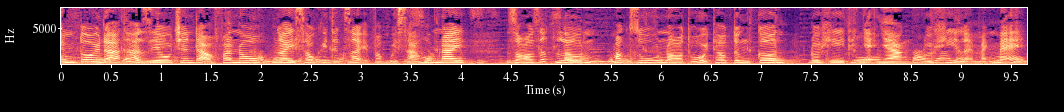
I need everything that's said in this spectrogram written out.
Chúng tôi đã thả diều trên đảo Fano ngay sau khi thức dậy vào buổi sáng hôm nay. Gió rất lớn, mặc dù nó thổi theo từng cơn, đôi khi thì nhẹ nhàng, đôi khi lại mạnh mẽ.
